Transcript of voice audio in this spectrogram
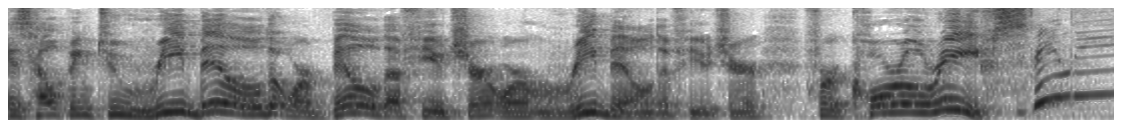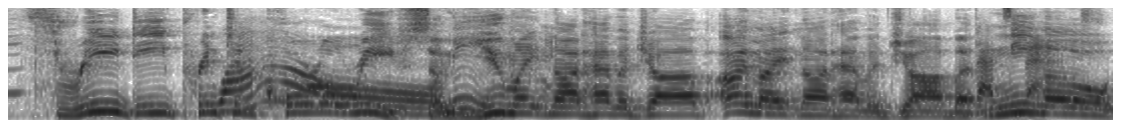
is helping to rebuild or build a future or rebuild a future for coral reefs. Really? 3D printed wow. coral reefs. So you might not have a job, I might not have a job, but That's Nemo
